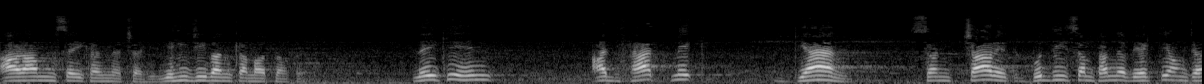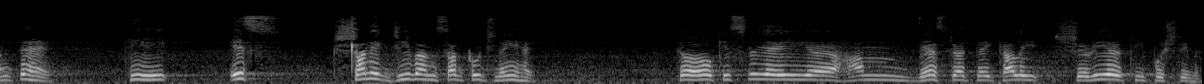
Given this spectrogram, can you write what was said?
आराम से ही करना चाहिए। यही जीवन का मतलब है। लेकिन आध्यात्मिक ज्ञान संचारित बुद्धि संपन्न व्यक्तियों जानते हैं कि इस क्षणिक जीवन सब कुछ नहीं है। तो किस लिए हम व्यस्त रहते खाली शरीर की पुष्टि में?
